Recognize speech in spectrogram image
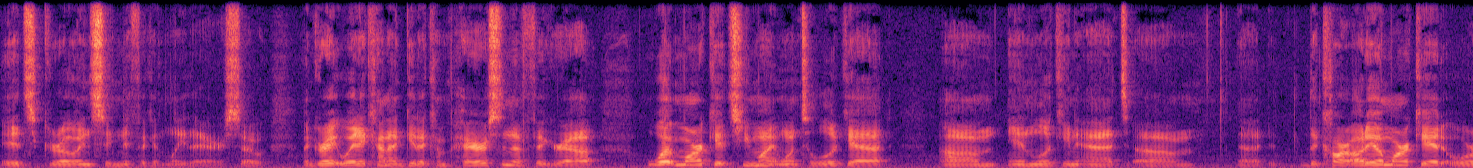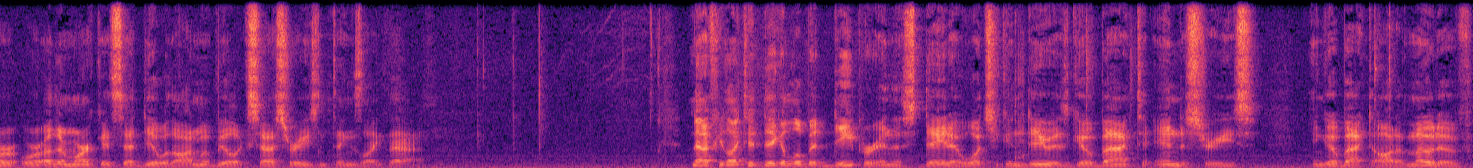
it's growing significantly there. So a great way to kind of get a comparison to figure out what markets you might want to look at um, in looking at um, uh, the car audio market or, or other markets that deal with automobile accessories and things like that. Now, if you'd like to dig a little bit deeper in this data, what you can do is go back to industries and go back to automotive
